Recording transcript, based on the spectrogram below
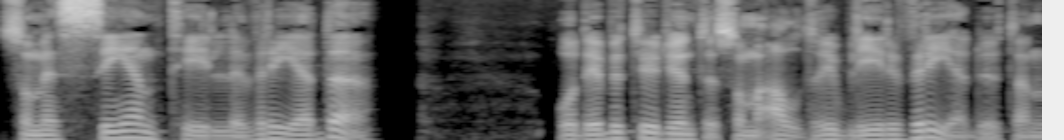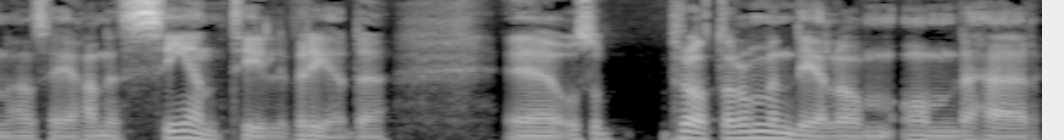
som är sen till vrede. Och det betyder ju inte som aldrig blir vred, utan han säger han är sen till vrede. Eh, och så pratar de en del om, om det här.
